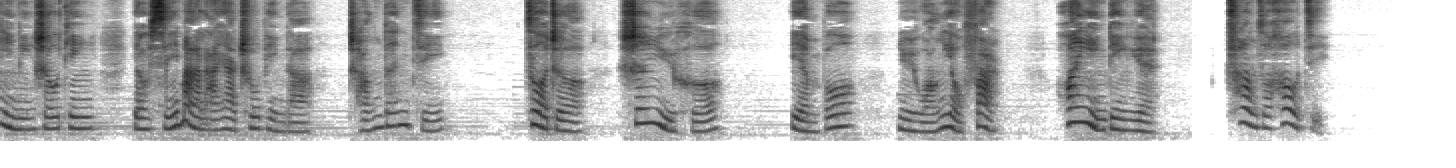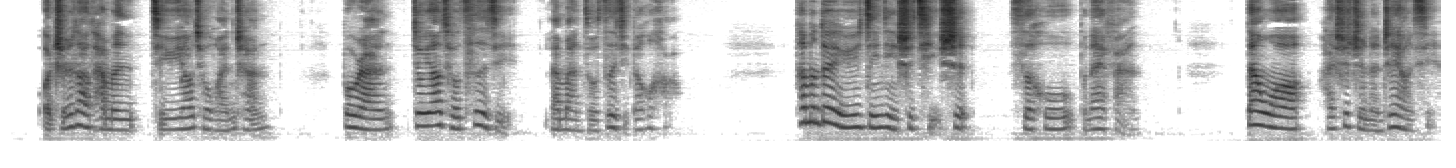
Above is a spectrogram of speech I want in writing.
迎您收听由喜马拉雅出品的《长灯集》，作者申雨禾，演播女王有范儿。欢迎订阅。创作后记。我知道他们急于要求完成，不然就要求刺激来满足自己都好。他们对于仅仅是启示似乎不耐烦，但我还是只能这样写。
